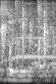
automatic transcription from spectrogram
Thanks, Annie.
